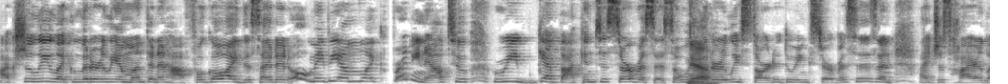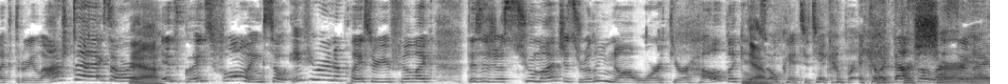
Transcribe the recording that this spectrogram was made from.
actually, like literally a month and a half ago, I decided, oh, maybe I'm like ready now to re get back into services. So we Yeah. literally started doing services, and I just hired like three lash techs So we're, Yeah. it's it's flowing. So if you're in a place where you feel like this is just too much, it's really not worth your health. Like Yeah. it's okay to take a break. Like that's for the sure lesson I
